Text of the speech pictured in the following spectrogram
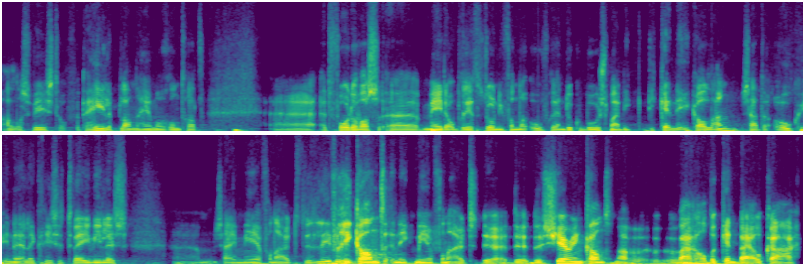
alles wist of het hele plan helemaal rond had. Het voordeel was eh medeoprichter Tony van der Oever en Doeke Boers, maar die, die kende ik al lang. Zaten ook in de elektrische tweewielers. Ehm zij meer vanuit de delivery kant en ik meer vanuit de, de, de sharing kant. Maar we, waren al bekend bij elkaar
